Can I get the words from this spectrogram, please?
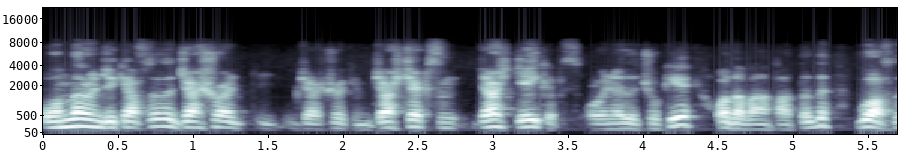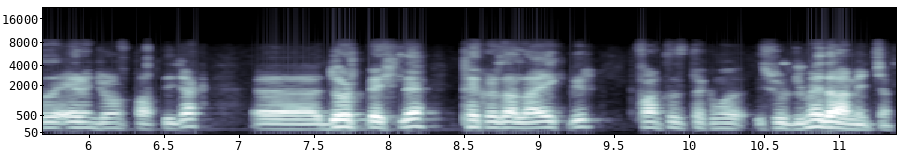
Ondan önceki hafta da Joshua Joshua kim? Josh Jackson, Josh Jacobs oynadı çok iyi. O da bana patladı. Bu hafta da Aaron Jones patlayacak. Ee, 4-5 ile Packers'a layık bir fantasy takımı sürdürmeye devam edeceğim.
